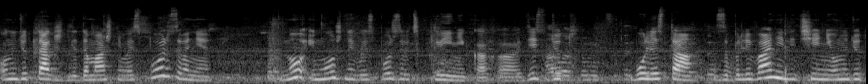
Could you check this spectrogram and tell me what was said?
Он идет также для домашнего использования, но и можно его использовать в клиниках. А, здесь идет более 100 заболеваний лечения, он идет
